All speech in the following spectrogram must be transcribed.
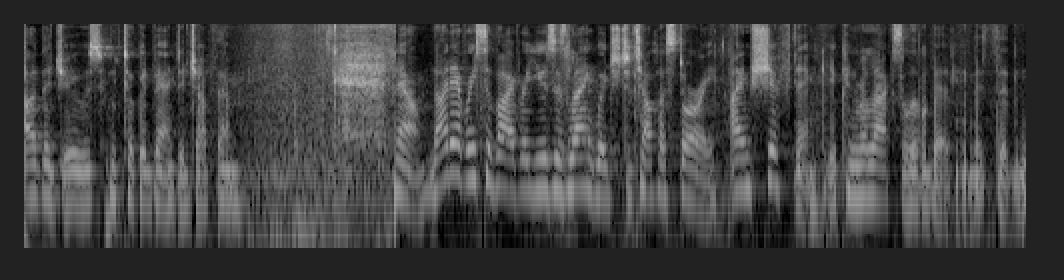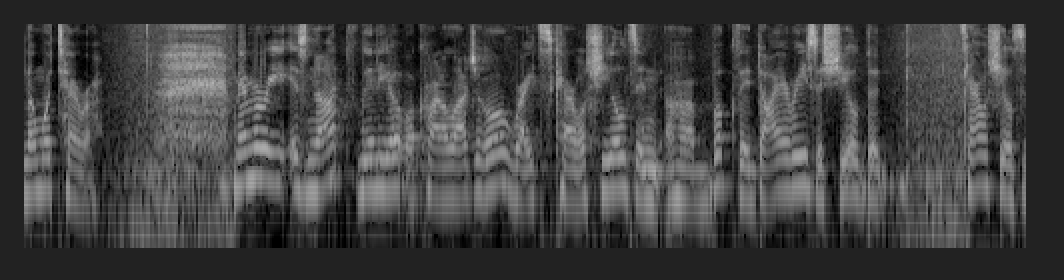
other Jews who took advantage of them. Now, not every survivor uses language to tell her story. I'm shifting. You can relax a little bit. Uh, no more terror. Memory is not linear or chronological, writes Carol Shields in her book, The Diaries, the Shield, the Carol Shields,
